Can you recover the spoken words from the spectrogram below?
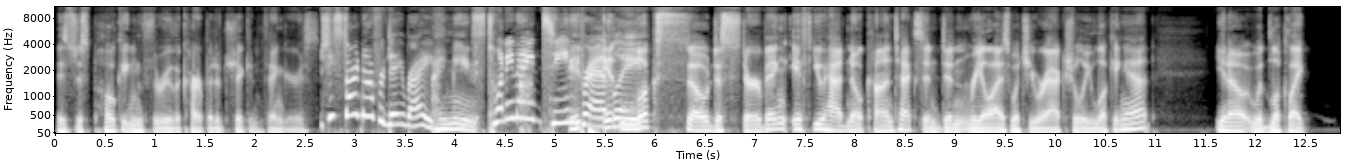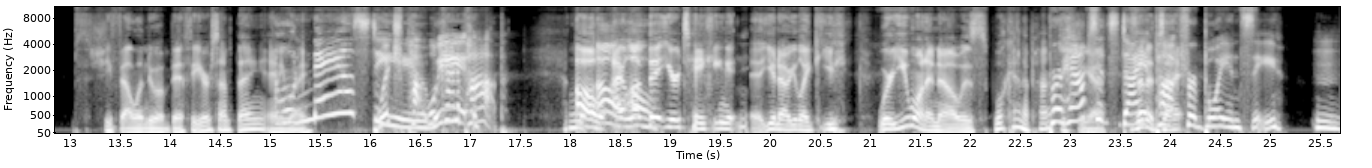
is just poking through the carpet of chicken fingers. She's starting off her day right. I mean, it's 2019, It, Bradley. it looks so disturbing if you had no context and didn't realize what you were actually looking at. You know, it would look like she fell into a biffy or something. Anyway. Oh, nasty. Which pop? What We- kind of pop? Oh, oh, I love oh. that you're taking it. uh, You know, like you, where you want to know is what kind of pop. Perhaps it's diet pop di- for buoyancy. Hmm.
